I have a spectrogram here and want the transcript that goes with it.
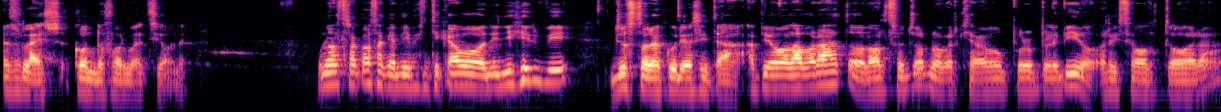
slash condoformazione. Un'altra cosa che dimenticavo di dirvi Giusto una curiosità, abbiamo lavorato l'altro giorno perché avevamo un problemino risolto ora,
